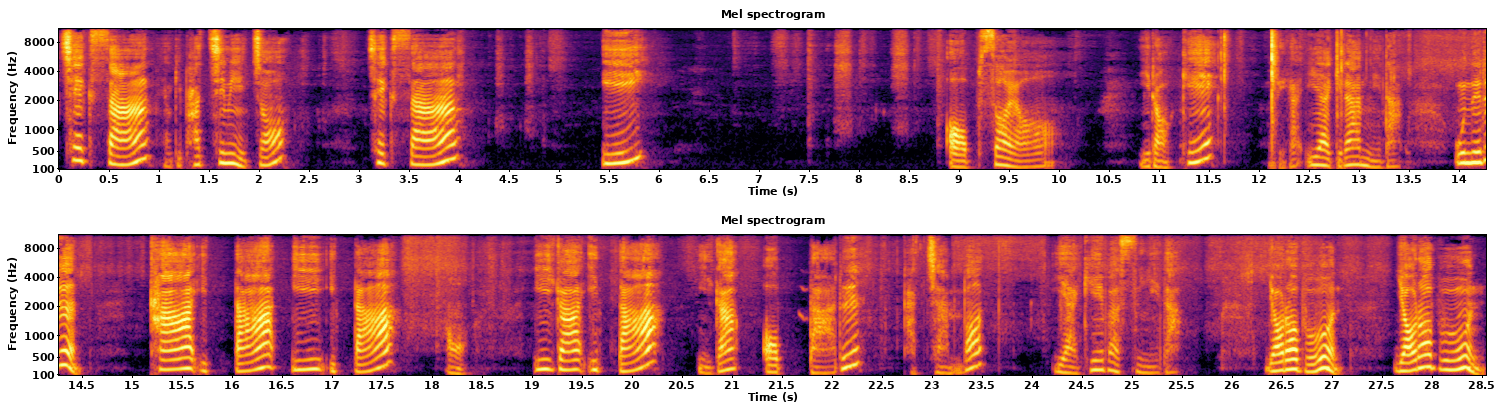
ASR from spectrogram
책상. 여기 받침이 있죠? 책상. 이 없어요. 이렇게 우리가 이야기를 합니다. 오늘은 가 있다, 이 있다, 어, 이가 있다, 이가 없다를 같이 한번 이야기해 봤습니다. 여러분, 여러분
